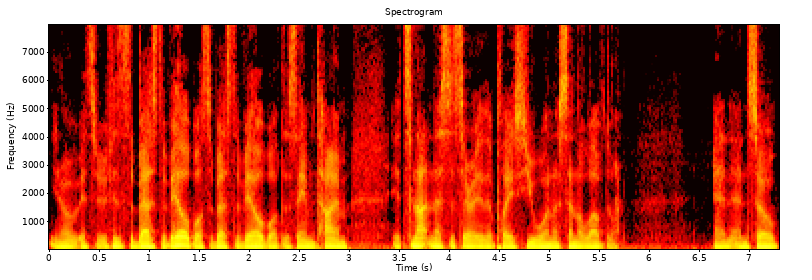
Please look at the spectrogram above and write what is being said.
you know it's if it's the best available, it's the best available. At the same time, it's not necessarily the place you want to send a loved one, and and so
